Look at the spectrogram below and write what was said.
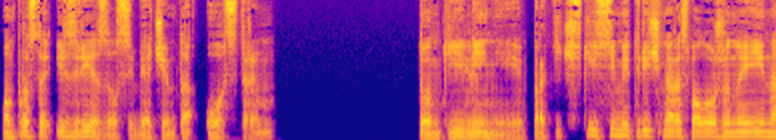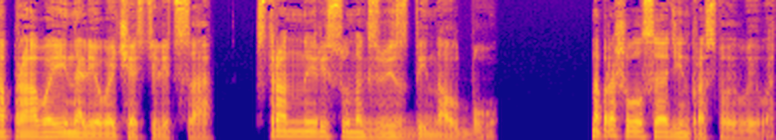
Он просто изрезал себя чем-то острым. Тонкие линии, практически симметрично расположенные и на правой, и на левой части лица. Странный рисунок звезды на лбу. Напрашивался один простой вывод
